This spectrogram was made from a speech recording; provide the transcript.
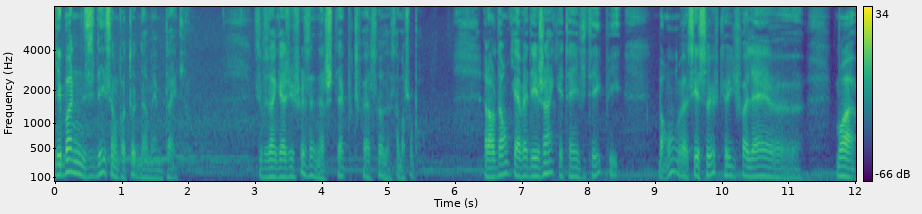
les bonnes idées ne sont pas toutes dans la même tête. Si vous engagez juste un architecte pour faire ça, ça ne marchera pas. Alors donc, il y avait des gens qui étaient invités, puis bon, euh, c'est sûr qu'il fallait... Euh, moi,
